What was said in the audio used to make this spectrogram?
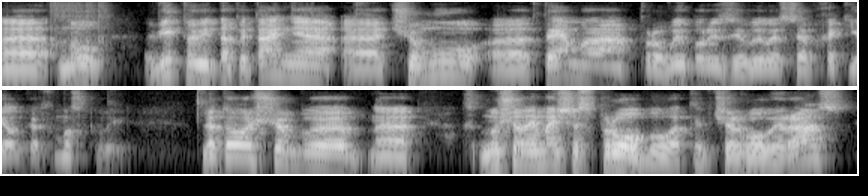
е, ну відповідь на питання, е, чому е, тема про вибори з'явилася в хотілках Москви, для того, щоб е, ну щонайменше спробувати в черговий раз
